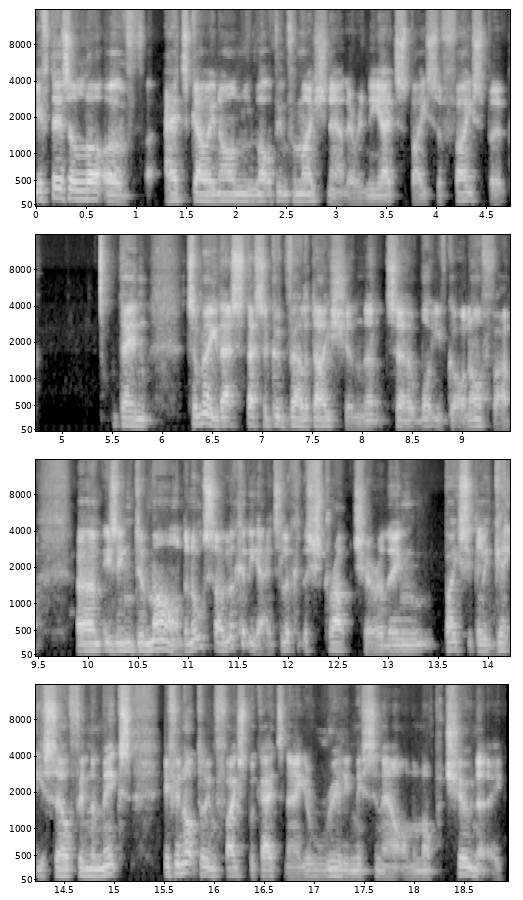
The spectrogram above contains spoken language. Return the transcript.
If there's a lot of ads going on a lot of information out there in the ad space of facebook then to me that's that's a good validation that uh, what you've got on offer um, is in demand. And also look at the ads look at the structure and then basically get yourself in the mix. If you're not doing facebook ads now you're really missing out on an opportunity.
